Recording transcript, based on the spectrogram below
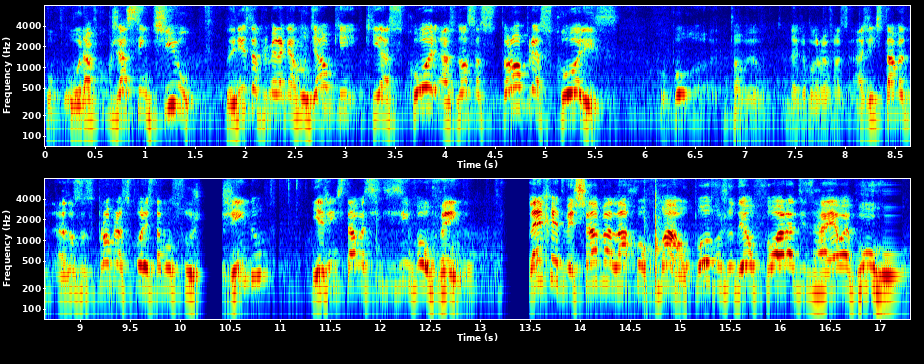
o, o já sentiu no início da Primeira Guerra Mundial que, que as cores, as nossas próprias cores, o po- talvez daqui a pouco ele vai falar assim, a gente estava, as nossas próprias cores estavam surgindo e a gente estava se desenvolvendo. Lechet veshava la o povo judeu fora de Israel é burro.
